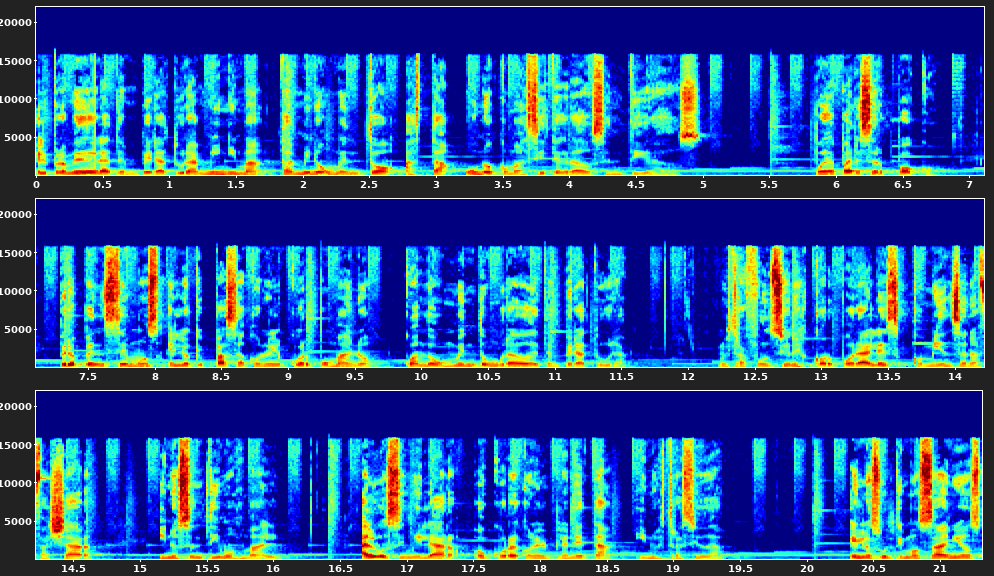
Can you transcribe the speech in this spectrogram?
El promedio de la temperatura mínima también aumentó hasta 1,7 grados centígrados. Puede parecer poco, pero pensemos en lo que pasa con el cuerpo humano cuando aumenta un grado de temperatura nuestras funciones corporales comienzan a fallar y nos sentimos mal. Algo similar ocurre con el planeta y nuestra ciudad. En los últimos años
